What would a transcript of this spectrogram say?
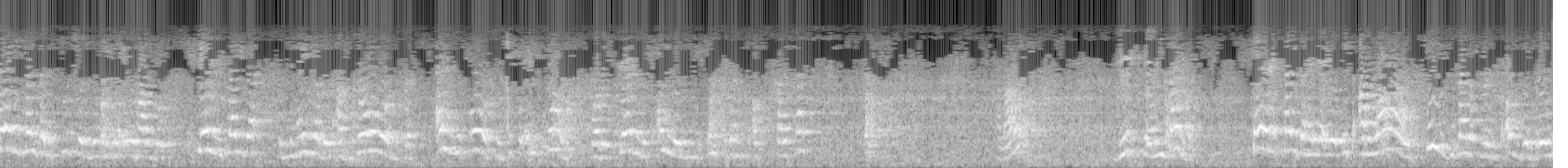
تاني فايدة للسوشيال اللي إيه برضه؟ تاني فايدة إن هي بتأبزورب أي فورس تجيبه اي فورس وبالتالي بتقلل من الانسيدنس اوف سايكات خلاص؟ دي تاني فايدة. ثالث فايدة هي إيه؟ It allows full development of the brain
